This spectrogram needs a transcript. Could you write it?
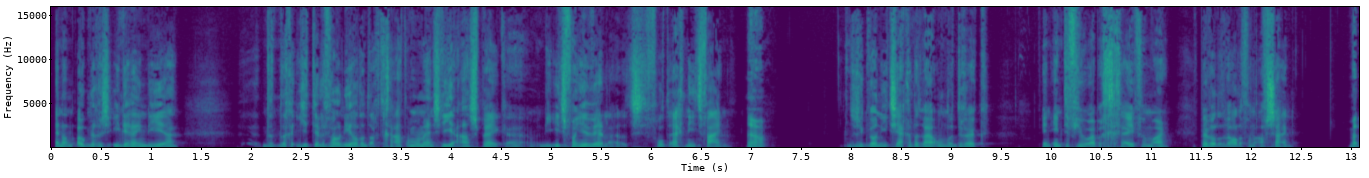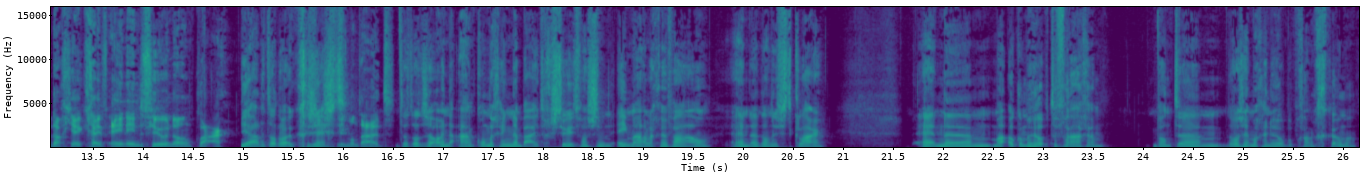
En dan ook nog eens iedereen die je, je telefoon die al de dag gaat, allemaal mensen die je aanspreken, die iets van je willen. Dat voelt echt niet fijn. Ja. Dus ik wil niet zeggen dat wij onder druk een interview hebben gegeven, maar wij wilden wel ervan af zijn. Maar dacht je, ik geef één interview en dan klaar. Ja, dat hadden we ook gezegd. iemand uit. Dat dat is al in de aankondiging naar buiten gestuurd. Van ze doen eenmalig een verhaal en eh, dan is het klaar. En, ehm, maar ook om hulp te vragen. Want ehm, er was helemaal geen hulp op gang gekomen.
